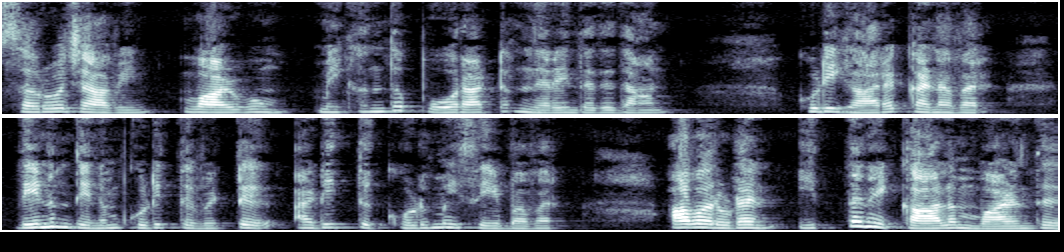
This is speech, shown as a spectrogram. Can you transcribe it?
சரோஜாவின் வாழ்வும் மிகுந்த போராட்டம் நிறைந்ததுதான். குடிகார கணவர் தினம் தினம் குடித்துவிட்டு அடித்து கொடுமை செய்பவர். அவருடன் இத்தனை காலம் வாழ்ந்து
